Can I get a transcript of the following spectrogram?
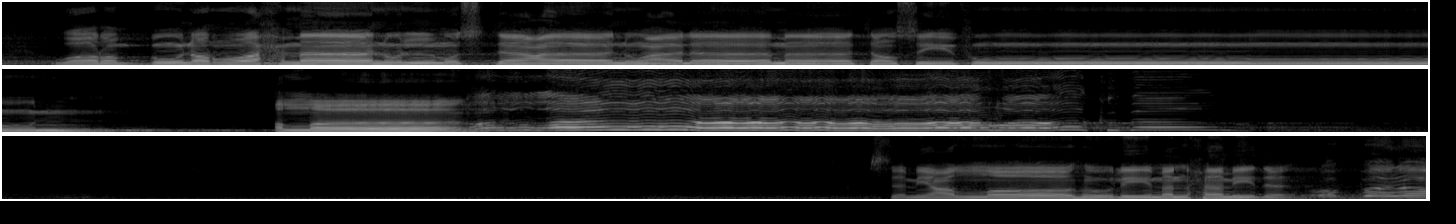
وربنا الرحمن المستعان على ما تصفون. الله. الله أكبر. سمع الله لمن حمده. ربنا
